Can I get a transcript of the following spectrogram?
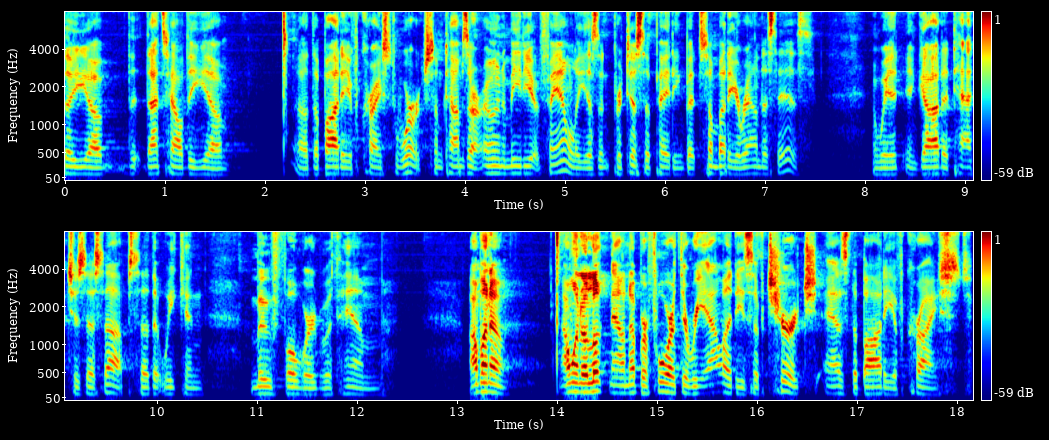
the, uh, the that's how the, uh, uh, the body of Christ works. Sometimes our own immediate family isn't participating, but somebody around us is. And, we, and God attaches us up so that we can move forward with Him. I want to I want to look now, number four, at the realities of church as the body of Christ.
